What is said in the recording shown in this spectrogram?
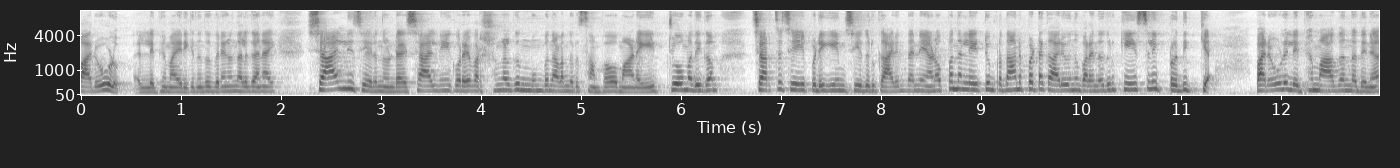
പരോളും ലഭ്യമായിരിക്കുന്നത്. വിവരങ്ങൾ നൽകാനായി ശാലിനി ചേരുന്നുണ്ട്. ശാലിനി കുറേ വർഷങ്ങൾക്ക് മുമ്പ് നടന്നൊരു സംഭവമാണ്. ഏറ്റവും അധികം ചർച്ച ചെയ്യപ്പെടുകയും ചെയ്തൊരു കാര്യം തന്നെയാണ്. ഒപ്പം തന്നെ ഏറ്റവും പ്രധാനപ്പെട്ട കാര്യം എന്ന് പറയുന്നത് ഒരു കേസിലെ പ്രതിക്ക് പരോൾ ലഭ്യമാകുന്നതിന്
